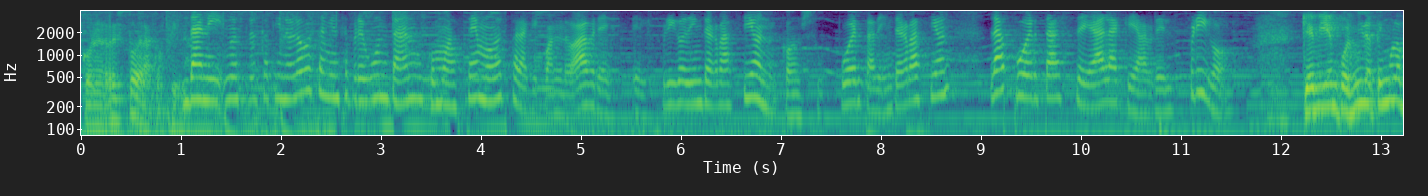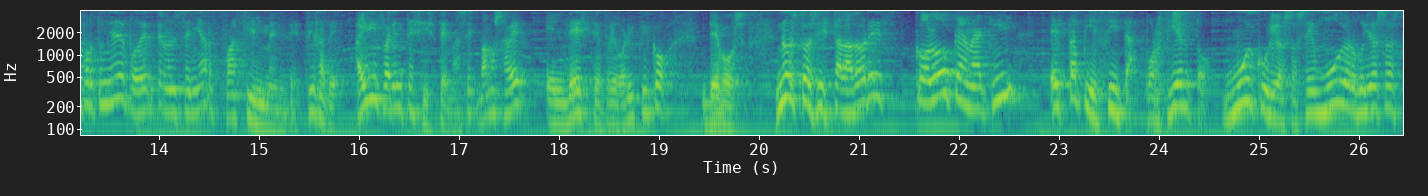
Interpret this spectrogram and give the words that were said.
con el resto de la cocina. Dani, nuestros cocinólogos también se preguntan cómo hacemos para que cuando abres el frigo de integración con su puerta de integración, la puerta sea la que abre el frigo. Qué bien, pues mira, tengo la oportunidad de podértelo enseñar fácilmente. Fíjate, hay diferentes sistemas. ¿eh? Vamos a ver el de este frigorífico de Bosch. Nuestros instaladores colocan aquí esta piecita, por cierto, muy curiosos, ¿eh? muy orgullosos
